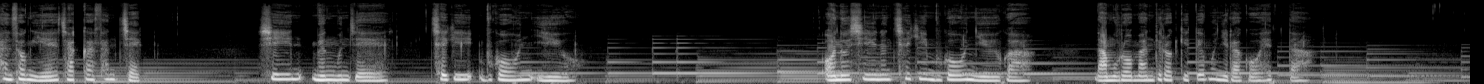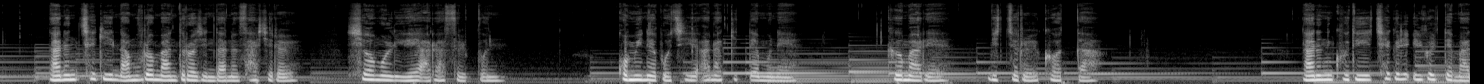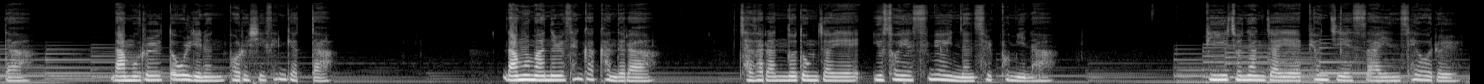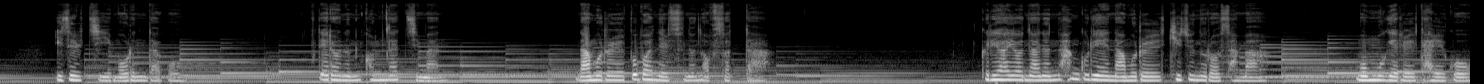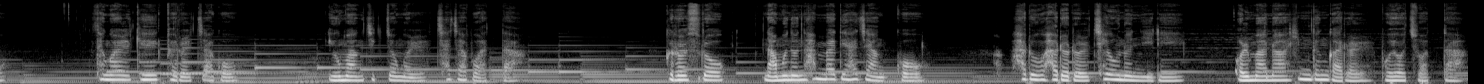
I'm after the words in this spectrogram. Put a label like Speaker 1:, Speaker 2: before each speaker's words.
Speaker 1: 한성희의 작가 산책 시인 맹문제의 책이 무거운 이유 어느 시인은 책이 무거운 이유가 나무로 만들었기 때문이라고 했다. 나는 책이 나무로 만들어진다는 사실을 시험을 위해 알았을 뿐 고민해 보지 않았기 때문에 그 말에 밑줄을 그었다. 나는 그 뒤 책을 읽을 때마다 나무를 떠올리는 버릇이 생겼다. 나무만을 생각하느라 자살한 노동자의 유서에 스며 있는 슬픔이나 비전향자의 편지에 쌓인 세월을 잊을지 모른다고 때로는 겁났지만 나무를 뽑아낼 수는 없었다. 그리하여 나는 한 그루의 나무를 기준으로 삼아 몸무게를 달고 생활 계획표를 짜고 유망 직종을 찾아보았다. 그럴수록 나무는 한마디 하지 않고 하루하루를 채우는 일이 얼마나 힘든가를 보여주었다.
